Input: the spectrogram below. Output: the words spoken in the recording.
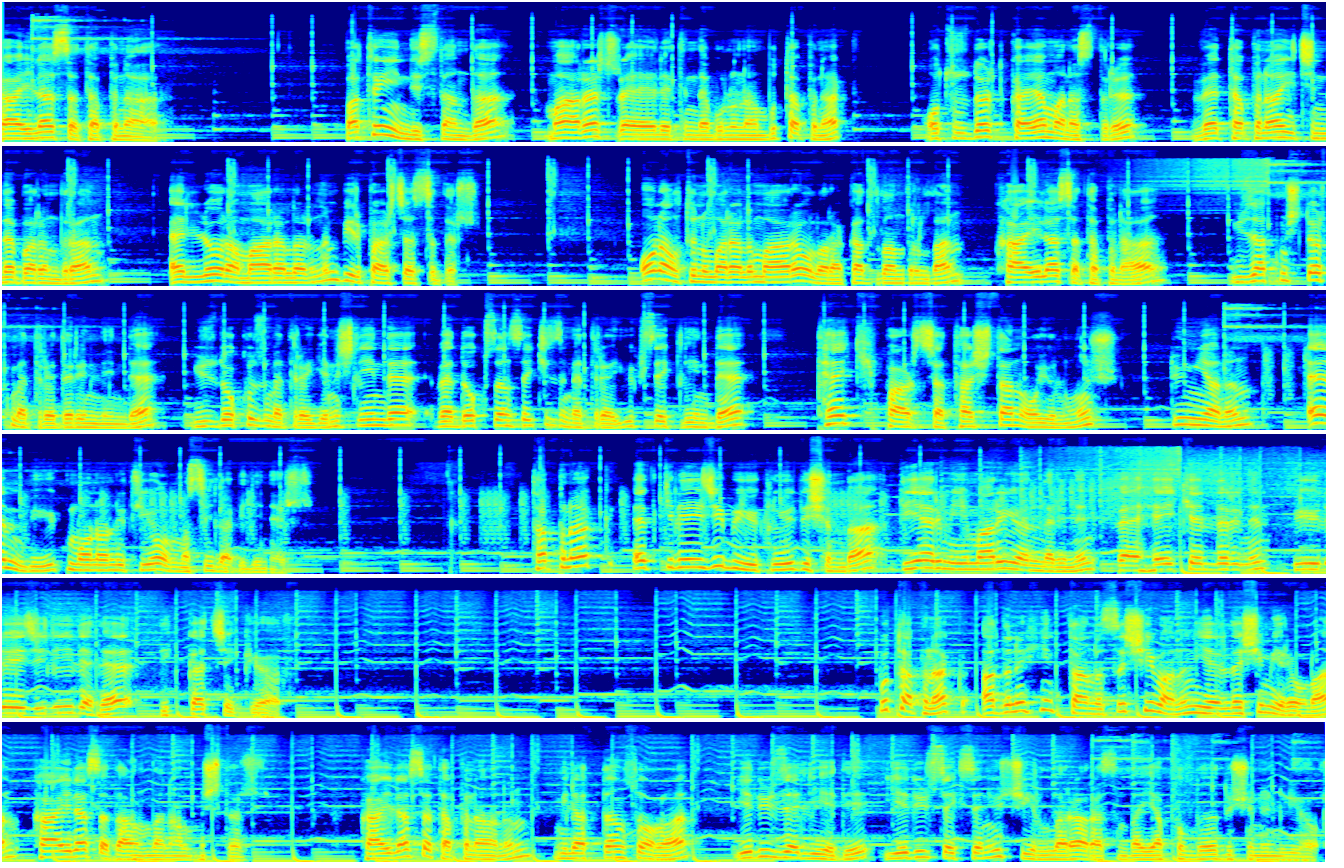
Kailasa Tapınağı Batı Hindistan'da Maharashtra eyaletinde bulunan bu tapınak 34 kaya manastırı ve tapınağı içinde barındıran Ellora mağaralarının bir parçasıdır. 16 numaralı mağara olarak adlandırılan Kailasa Tapınağı 164 metre derinliğinde, 109 metre genişliğinde ve 98 metre yüksekliğinde tek parça taştan oyulmuş dünyanın en büyük monoliti olmasıyla bilinir. Tapınak etkileyici büyüklüğü dışında diğer mimari yönlerinin ve heykellerinin büyüleyiciliğiyle de dikkat çekiyor. Bu tapınak adını Hint tanrısı Shiva'nın yerleşim yeri olan Kailasa Dağı'ndan almıştır. Kailasa Tapınağı'nın milattan sonra 757-783 yılları arasında yapıldığı düşünülüyor.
